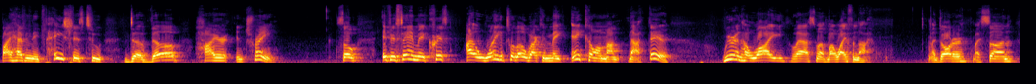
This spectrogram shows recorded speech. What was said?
By having the patience to develop, hire, and train. So if you're saying, man, Chris, I want to get to a level where I can make income, I'm not there. We were in Hawaii last month, my wife and I. My daughter, my son,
